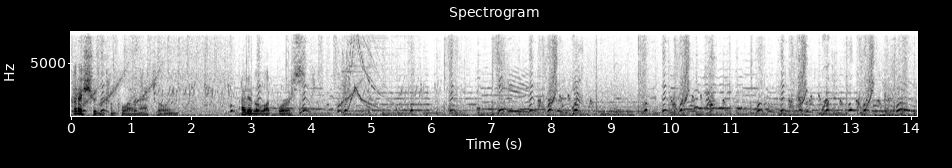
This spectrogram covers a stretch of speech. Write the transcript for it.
but I shouldn't complain, actually. I did a lot worse.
